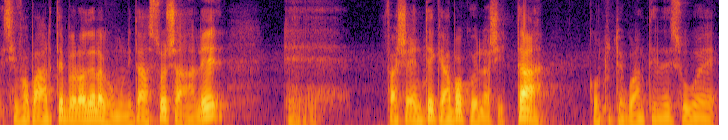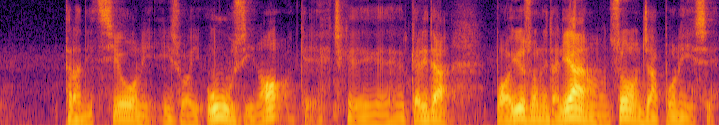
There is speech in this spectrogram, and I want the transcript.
si, fa parte però della comunità sociale eh, facente capo a quella città, con tutte quante le sue tradizioni, i suoi usi, no? Che, che per carità poi io sono italiano, non sono giapponese,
